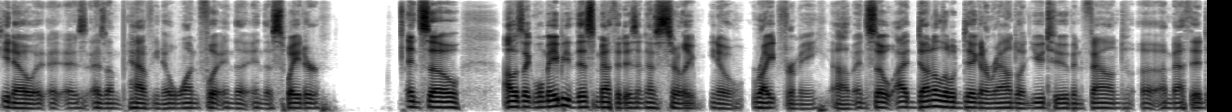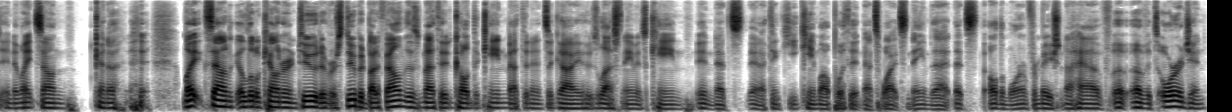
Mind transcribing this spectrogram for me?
you know as as I'm have you know one foot in the in the swader and so I was like, well, maybe this method isn't necessarily, you know, right for me. Um, and so I'd done a little digging around on YouTube and found a, a method, and it might sound kind of might sound a little counterintuitive or stupid, but I found this method called the Kane method, and it's a guy whose last name is Kane, and that's and I think he came up with it, and that's why it's named that. That's all the more information I have of, of its origin.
